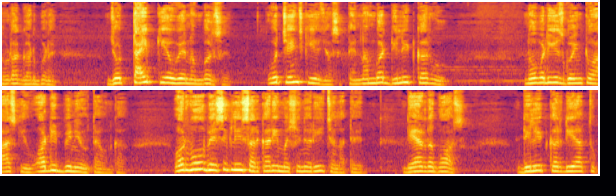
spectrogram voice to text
थोड़ा गड़बड़ है। जो टाइप किए हुए नंबर्स है वो चेंज किए जा सकते हैं। नंबर डिलीट कर वो। Nobody is going to ask you audit भी नहीं होता है उनका। और वो बेसिकली सरकारी मशीनरी चलाते हैं। They are the boss delete कर दिया तो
